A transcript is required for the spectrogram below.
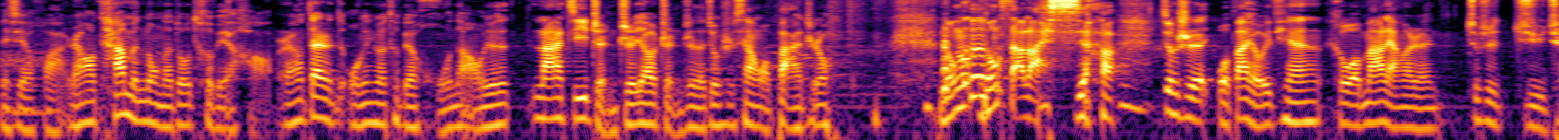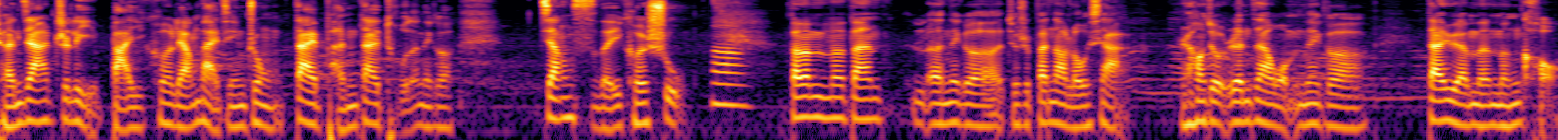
那些花，然后他们弄得都特别好，然后但是我跟你说特别胡闹，我觉得垃圾整治要整治的就是像我爸这种，农农撒拉西啊，就是我爸有一天和我妈两个人就是举全家之力把一棵两百斤重带盆带土的那个将死的一棵树，嗯，搬搬搬搬搬，呃，那个就是搬到楼下。然后就扔在我们那个单元门门口，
